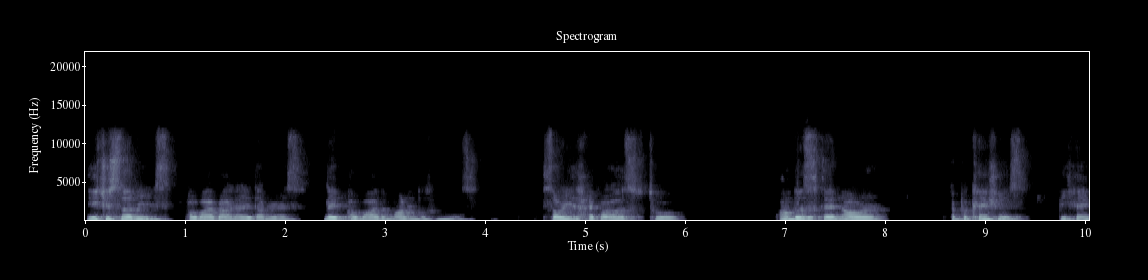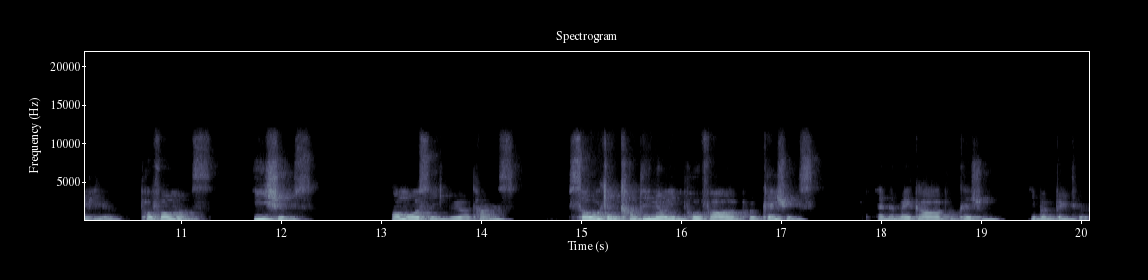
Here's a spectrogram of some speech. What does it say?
each service provided by the AWS, they provide the monitor to us. So it helps us to understand our applications behavior, performance, issues almost in real time. So we can continue improve our applications and make our application even better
